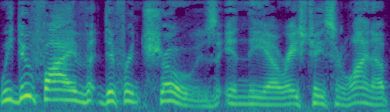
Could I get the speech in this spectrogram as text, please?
we do five different shows in the uh, Race Chaser lineup,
